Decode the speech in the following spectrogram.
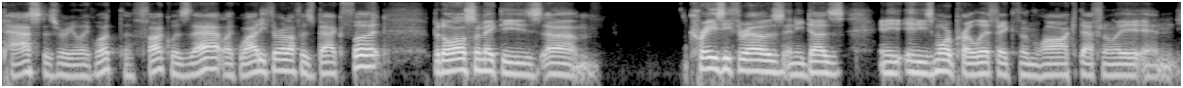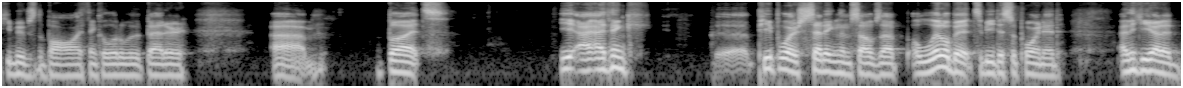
passes where you're like, what the fuck was that? Like, why did he throw it off his back foot? But he'll also make these um, crazy throws, and he does, and he, he's more prolific than Lock, definitely, and he moves the ball, I think, a little bit better. Um, but yeah, I, I think uh, people are setting themselves up a little bit to be disappointed. I think you got to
